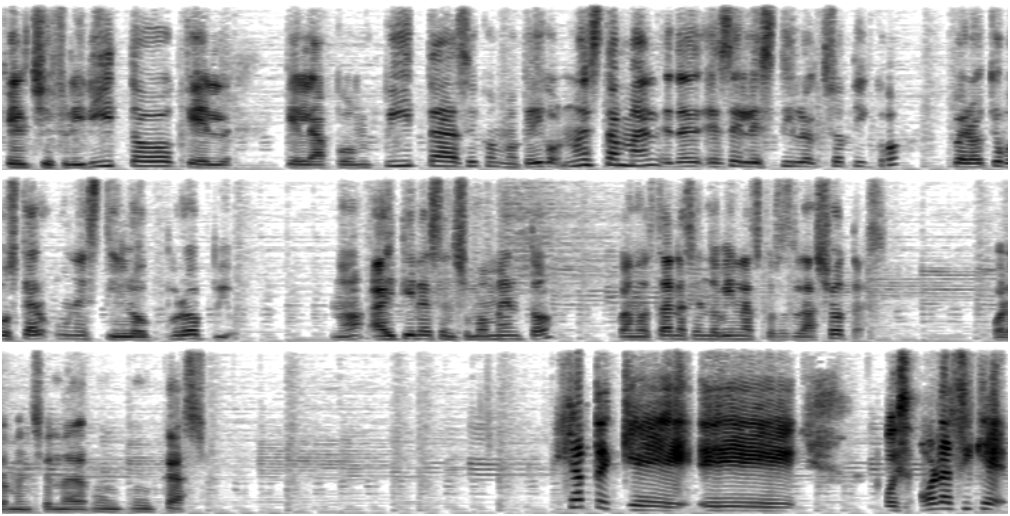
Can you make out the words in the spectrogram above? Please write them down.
Que el chiflidito, que, el, que la pompita, así como que digo, no está mal, es, el estilo exótico, pero hay que buscar un estilo propio, ¿no? Ahí tienes en su momento, cuando están haciendo bien las cosas, las shotas, por mencionar un caso. Fíjate que, eh, pues ahora sí que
